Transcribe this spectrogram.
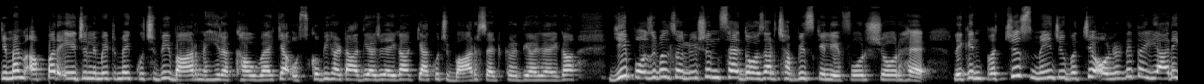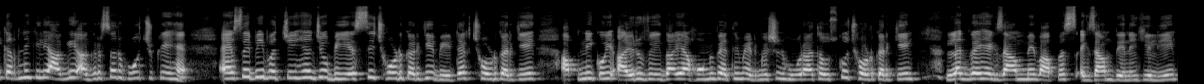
कि मैम अपर एज लिमिट में कुछ भी बार नहीं रखा हुआ है। क्या उसको भी हटा दिया जाएगा? क्या कुछ बार सेट कर दिया जाएगा? ये पॉसिबल सोल्यूशन है 2026 के लिए फॉर श्योर है। लेकिन 25 में जो बच्चे ऑलरेडी तैयारी करने के लिए आगे अग्रसर हो चुके हैं, ऐसे भी बच्चे हैं जो बी छोड़ करके बी छोड़ करके, अपनी कोई आयुर्वेदा या होम्योपैथी में एडमिशन हो रहा था, उसको छोड़ करके लग गए एग्ज़ाम में वापस एग्ज़ाम देने के लिए।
